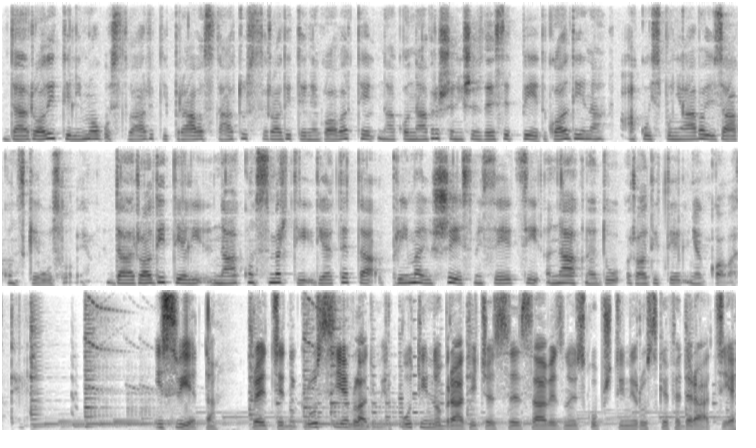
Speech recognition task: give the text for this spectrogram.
Da roditelji mogu stvariti pravo status roditelj njegovatelj nakon navršenih 65 godina ako ispunjavaju zakonske uslove. Da roditelji nakon smrti djeteta primaju 6 mjeseci naknadu roditelj njegovatelj. Iz svijeta. Predsjednik Rusije Vladimir Putin obratit će se Saveznoj skupštini Ruske federacije.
